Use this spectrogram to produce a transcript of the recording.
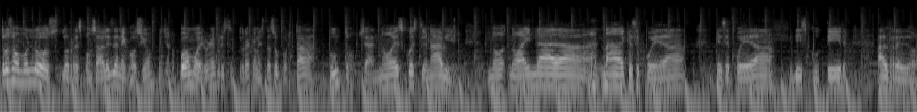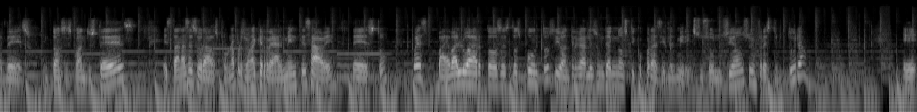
nosotros somos los, los, responsables de negocio, pues yo no puedo mover una infraestructura que no está soportada, punto. O sea, no es cuestionable, no, no hay nada, nada que se pueda, que se pueda discutir alrededor de eso. Entonces, cuando ustedes están asesorados por una persona que realmente sabe de esto, pues va a evaluar todos estos puntos y va a entregarles un diagnóstico para decirles, mire, su solución, su infraestructura, eh,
